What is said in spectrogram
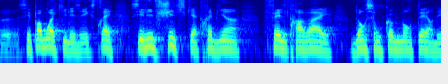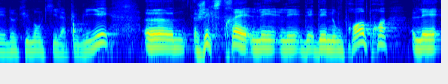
euh, c'est pas moi qui les ai extraits, c'est Lifshitz qui a très bien fait le travail dans son commentaire des documents qu'il a publiés. J'extrais les, des, noms propres, les,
